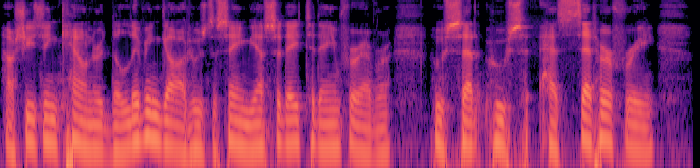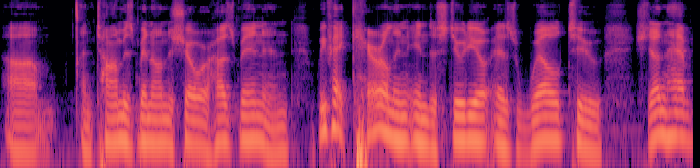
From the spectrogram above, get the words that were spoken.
how she's encountered the living God who's the same yesterday, today, and forever, who set who has set her free. Um, and Tom has been on the show, her husband, and we've had Carolyn in the studio as well too. She doesn't have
